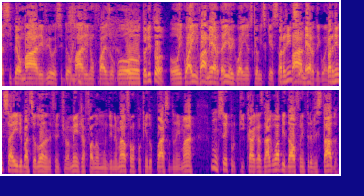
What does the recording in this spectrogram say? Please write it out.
Esse Belmari, viu? Esse Belmari não faz o gol. Ô, Torito, Ô, Higuaín, vá a merda, hein, Higuaín, antes que eu me esqueça. para a gente, vá a merda, Higuaín. para a gente sair de Barcelona, definitivamente, já falamos muito de Neymar, vou falar um pouquinho do parça do Neymar. Não sei por que cargas d'água o Abidal foi entrevistado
